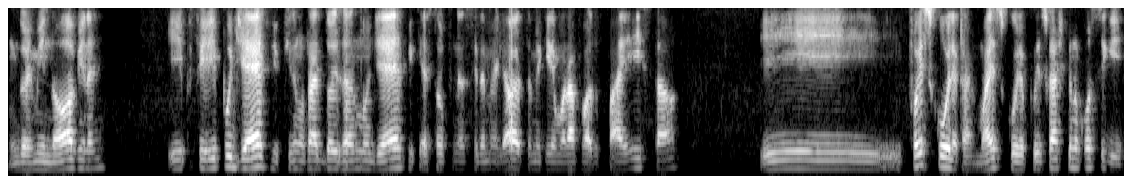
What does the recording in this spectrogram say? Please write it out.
em 2009, né? E preferi pro Jeff. Fiz um contrato de dois anos no Jeff, questão financeira melhor. Eu também queria morar fora do país e tal. E foi escolha, cara, mais escolha. Por isso que eu acho que eu não consegui.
